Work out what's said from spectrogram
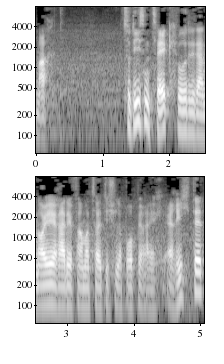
macht. Zu diesem Zweck wurde der neue radiopharmazeutische Laborbereich errichtet,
